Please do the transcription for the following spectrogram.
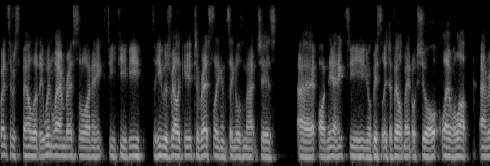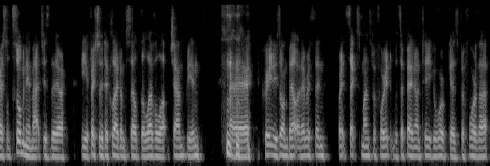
went through a spell that they wouldn't let him wrestle on NXT TV, so he was relegated to wrestling in singles matches uh, on the NXT, you know, basically developmental show Level Up, and wrestled so many matches there. He officially declared himself the Level Up champion, uh, created his own belt and everything. Went six months before it was defended on Takeover because before that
